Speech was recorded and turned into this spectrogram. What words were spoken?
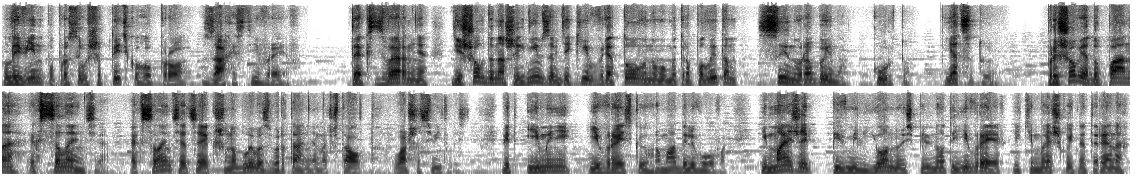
Левін попросив Шептицького про захист євреїв. Текст звернення дійшов до наших днів завдяки врятованому митрополитам сину рабина Курту. Я цитую: Прийшов я до пана Екселенція. Екселенція це як шанобливе звертання на кшталт ваша світлість від імені єврейської громади Львова і майже півмільйонної спільноти євреїв, які мешкають на теренах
